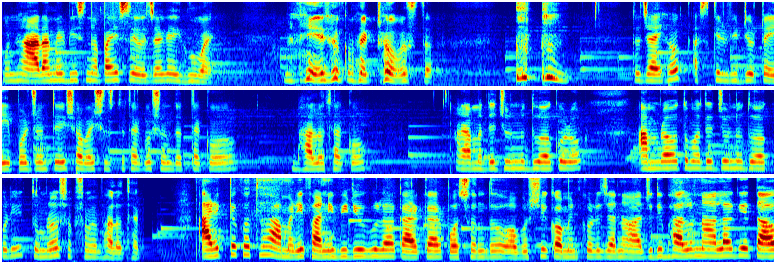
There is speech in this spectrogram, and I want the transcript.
মনে হয় আরামের বিছনা পাইছে, ওই জায়গায় ঘুমায়। মানে এরকম একটা অবস্থা। তো যাই হোক, আজকের ভিডিওটা এই পর্যন্তই। সবাই সুস্থ থাকো, সুন্দর থাকো, ভালো থাকো। আর আমাদের জন্য দোয়া করো। আমরাও তোমাদের জন্য দোয়া করি। তোমরাও সবসময় ভালো থাকো। আরেকটা কথা, আমার এই ফানি ভিডিওগুলো কার কার পছন্দ অবশ্যই কমেন্ট করে জানাও। আর যদি ভালো না লাগে, তাও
